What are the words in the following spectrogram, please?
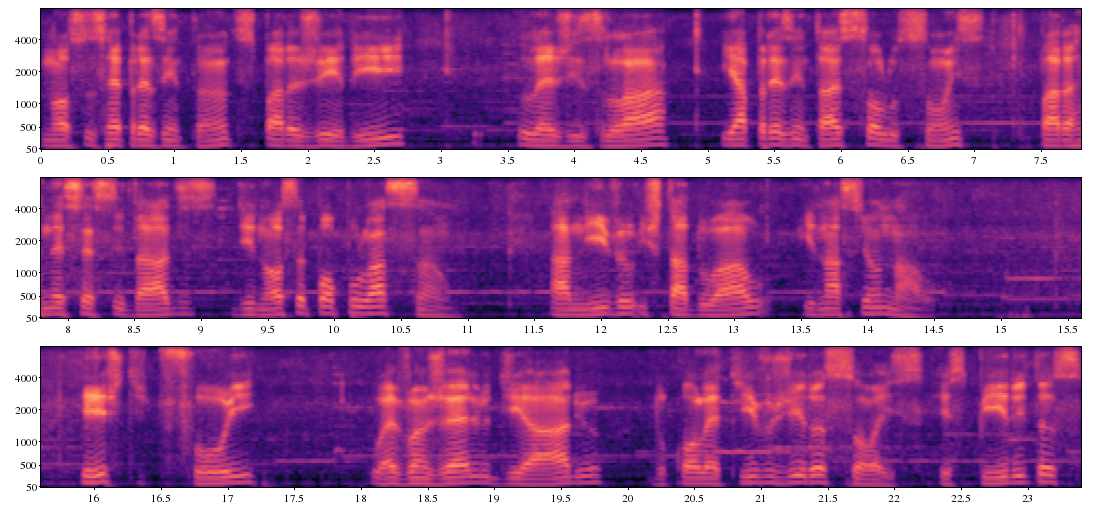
nossos representantes para gerir, legislar e apresentar soluções para as necessidades de nossa população, a nível estadual e nacional. Este foi o Evangelho diário do coletivo Girassóis Espíritas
